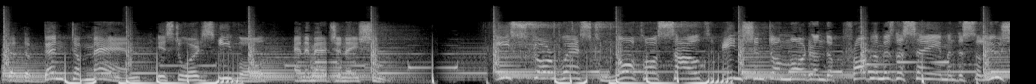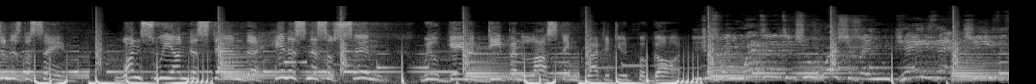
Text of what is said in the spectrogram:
that the bent of man is towards evil and imagination. East or west, north or south, ancient or modern, the problem is the same and the solution is the same. Once we understand the heinousness of sin, we'll gain a deep and lasting gratitude for God. Because when you enter into true worship and you gaze at Jesus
